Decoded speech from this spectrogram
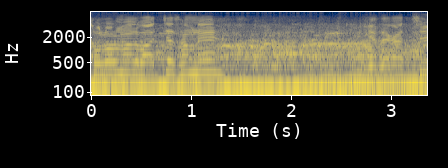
ষোলোর মাল বাজছে সামনে। গিয়ে দেখাচ্ছি।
